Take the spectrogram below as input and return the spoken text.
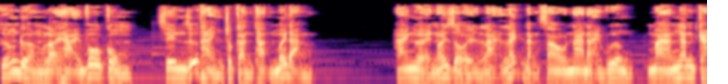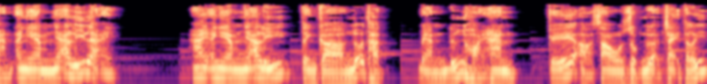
tướng đường lợi hại vô cùng xin giữ thành cho cẩn thận mới đặng. Hai người nói rồi lại lách đằng sau na đại vương mà ngăn cản anh em nhã lý lại. Hai anh em nhã lý tình cờ ngỡ thật, bèn đứng hỏi han, kế ở sau g ụ c ngựa chạy tới.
